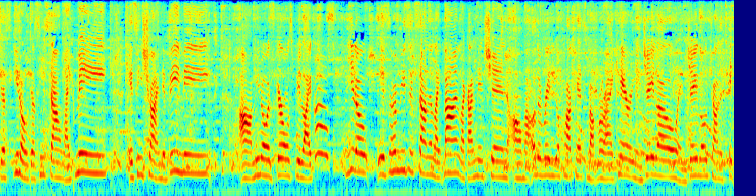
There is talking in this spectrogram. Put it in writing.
does you know, does he sound like me? Is he trying to be me? Um, you know, as girls be like, oh, you know, is her music sounding like mine? Like I mentioned on my other radio podcasts about Mariah Carey and J Lo, and J Lo trying to take.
